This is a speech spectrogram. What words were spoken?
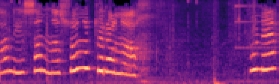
Lan insan nasıl unutur onu? Bu ne?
